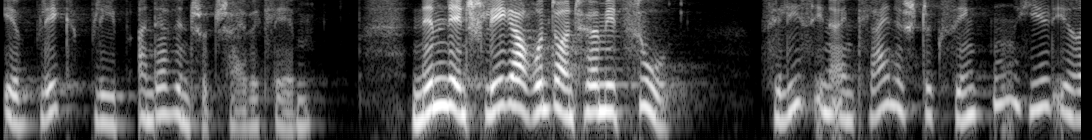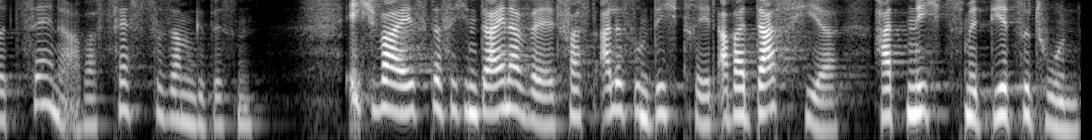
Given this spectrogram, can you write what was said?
Ihr Blick blieb an der Windschutzscheibe kleben. Nimm den Schläger runter und hör mir zu. Sie ließ ihn ein kleines Stück sinken, hielt ihre Zähne aber fest zusammengebissen. Ich weiß, dass sich in deiner Welt fast alles um dich dreht, aber das hier hat nichts mit dir zu tun.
